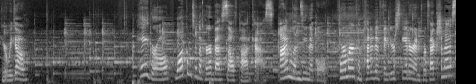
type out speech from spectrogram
Here we go. Hey girl, welcome to the Her Best Self podcast. I'm Lindsay Nickel, former competitive figure skater and perfectionist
